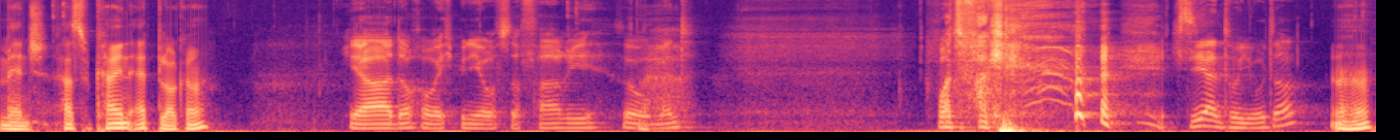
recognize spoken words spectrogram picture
Mensch, hast du keinen Adblocker? Ja, doch, aber ich bin hier auf Safari. So, Moment. What the fuck? ich sehe einen Toyota. Aha.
